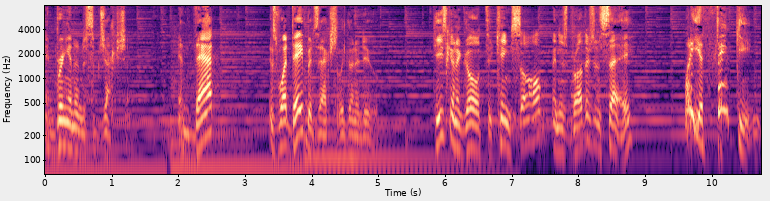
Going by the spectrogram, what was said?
and bring it into subjection. And that is what David's actually going to do. He's going to go to King Saul and his brothers and say, What are you thinking?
